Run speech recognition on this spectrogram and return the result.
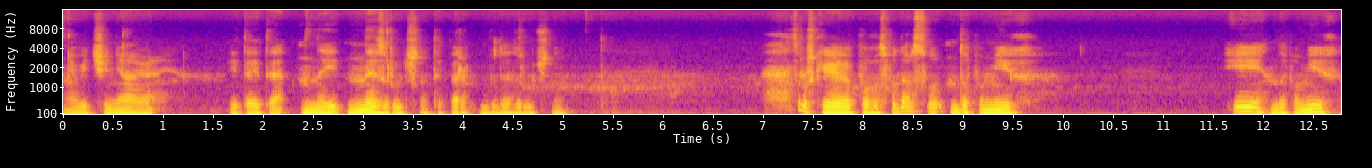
відчиняю. І те, і те не, незручно. Тепер буде зручно. Трошки по господарству допоміг. І допоміг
